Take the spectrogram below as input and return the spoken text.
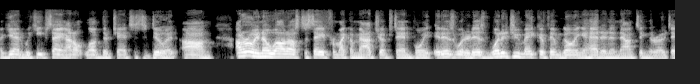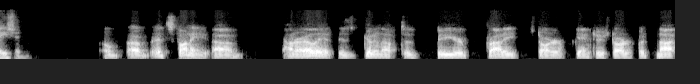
again, we keep saying I don't love their chances to do it. Um, I don't really know what else to say from like a matchup standpoint. It is what it is. What did you make of him going ahead and announcing the rotation? Uh, it's funny. Um, Hunter Elliott is good enough to be your Friday starter, game two starter, but not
